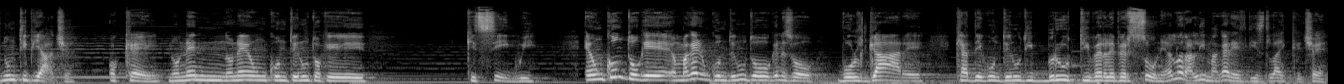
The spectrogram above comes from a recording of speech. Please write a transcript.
non ti piace, ok? Non è, non è un contenuto che, che segui, è un conto che magari è un contenuto, che ne so, volgare, che ha dei contenuti brutti per le persone, allora lì magari il dislike c'è.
